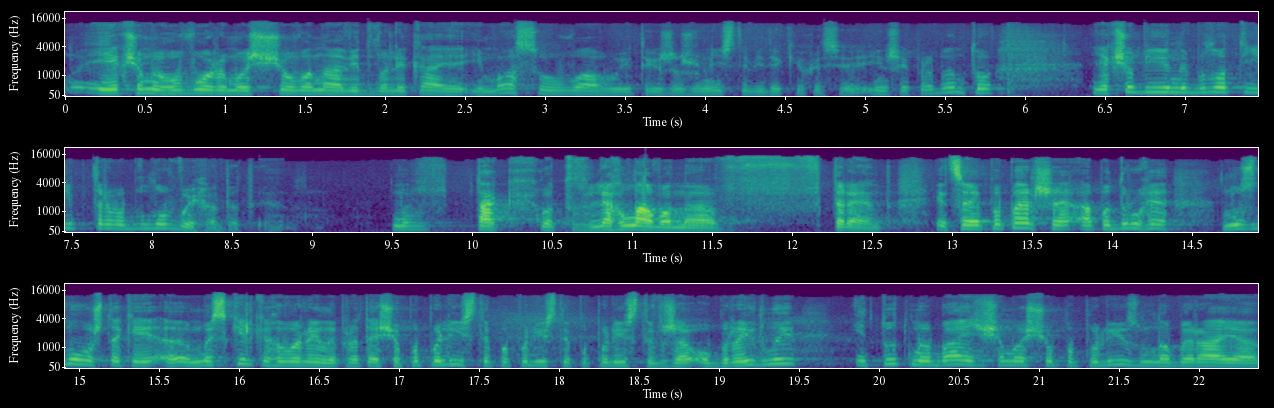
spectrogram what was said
е, і якщо ми говоримо, що вона відволікає і масу увагу, і тих же журналістів від якихось інших проблем, то якщо б її не було, то її б треба було вигадати. Ну, так от лягла вона в тренд. І це по-перше, а по-друге, ну знову ж таки, е, ми скільки говорили про те, що популісти, популісти, популісти вже обридли, і тут ми бачимо, що популізм набирає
